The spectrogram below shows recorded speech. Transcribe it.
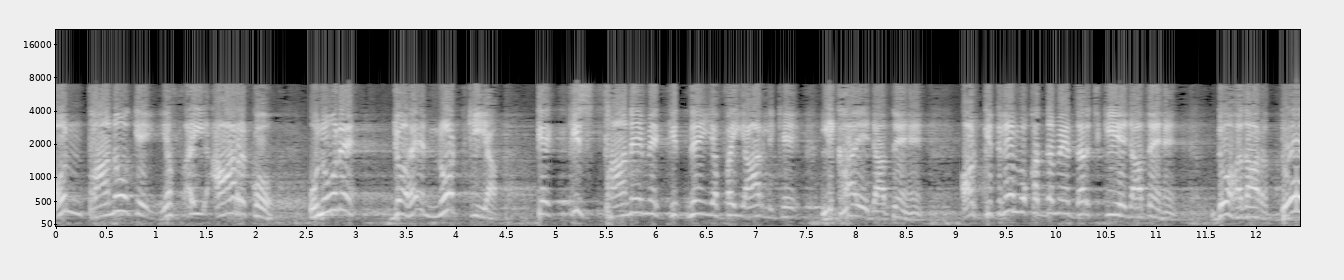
ان تھانوں کے ایف آئی آر کو انہوں نے جو ہے نوٹ کیا کہ کس تھانے میں کتنے ایف آئی آر لکھے، لکھائے جاتے ہیں اور کتنے مقدمے درج کیے جاتے ہیں۔ دو ہزار دو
